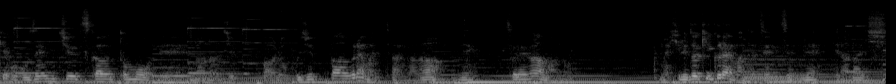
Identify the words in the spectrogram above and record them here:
結構午前中使うともうね 70%60% ぐらいまでいってたんかな。ね。それがまあの、まあ、昼時ぐらいまで全然ね減らないし。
